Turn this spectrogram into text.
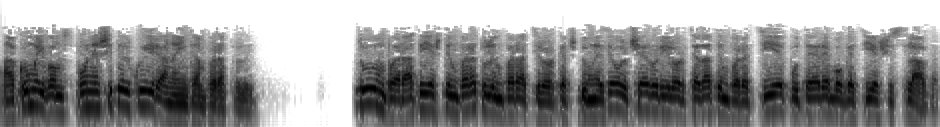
Acum îi vom spune și tâlcuirea înaintea împăratului. Tu, împărate, ești împăratul împăraților, căci Dumnezeul cerurilor ți-a dat împărăție, putere, bogăție și slavă.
